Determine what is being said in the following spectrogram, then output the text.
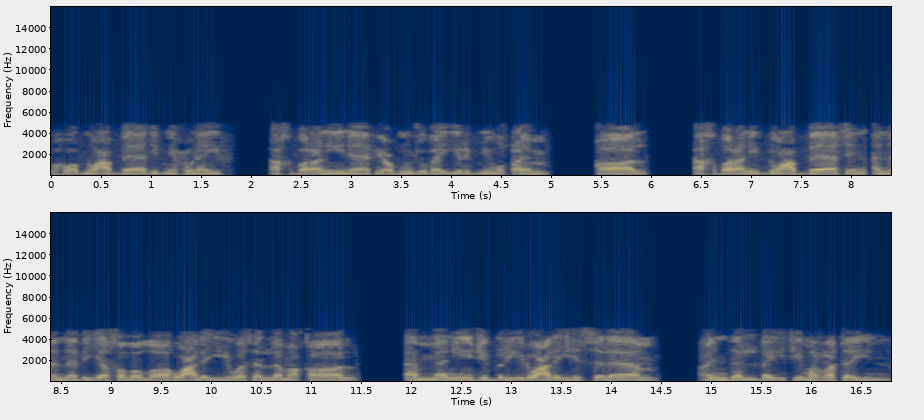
وهو ابن عباد بن حنيف أخبرني نافع بن جبير بن مطعم قال أخبرني ابن عباس أن النبي صلى الله عليه وسلم قال أمني جبريل عليه السلام عند البيت مرتين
